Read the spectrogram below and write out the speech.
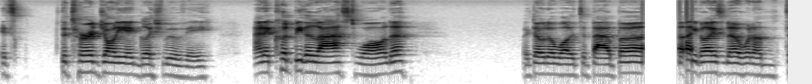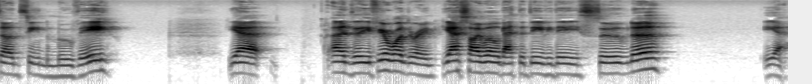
it's the third Johnny English movie. And it could be the last one. I don't know what it's about, but you guys know when I'm done seeing the movie. Yeah. And if you're wondering, yes, I will get the DVD sooner. Yeah.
